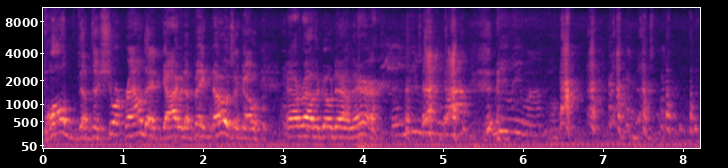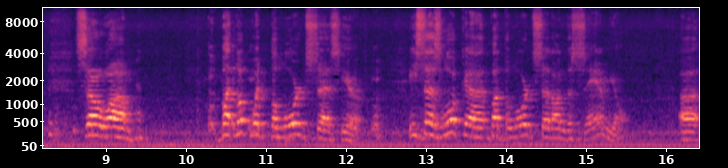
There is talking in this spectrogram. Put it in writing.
bald, the, the short, round-head guy with a big nose, and go, "Yeah, "I'd rather go down there." Wee wee wop, wee wee wop. So, um, but look what the Lord says here. He says, "Look, uh, but the Lord said unto Samuel, uh,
